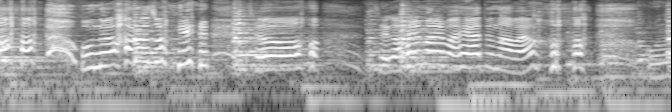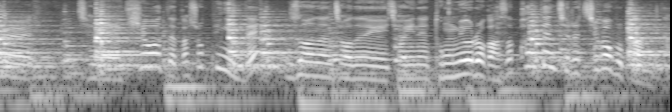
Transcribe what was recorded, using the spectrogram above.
오늘 하루 종일 저 제가 할 말만 해야 되나 봐요. 오늘 제 키워드가 쇼핑인데 우선은 저는 저희는 동묘로 가서 컨텐츠를 찍어볼까 합니다.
